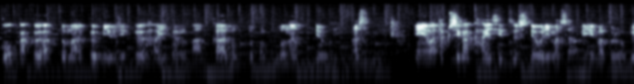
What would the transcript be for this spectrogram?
合格アットマークミュージックハイフンバンカー .com となっております。えー、私が解説しておりますアメーバブログ、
